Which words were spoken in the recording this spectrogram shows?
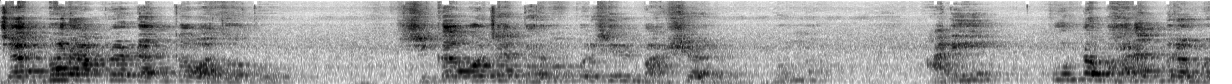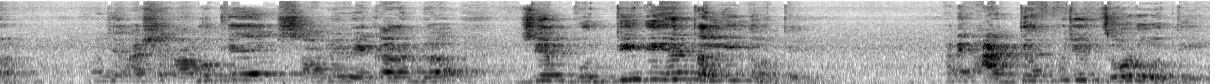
जगभर आपला डंका वाजवतो. शिकागोच्या धर्म परिषदेत भाषण हो म्हणून आणि पूर्ण भारत भ्रमण. म्हणजे असे अनोखे स्वामी विवेकानंद जे बुद्धीने तल्लीन होते. आणि अध्यात्माची जोड होती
